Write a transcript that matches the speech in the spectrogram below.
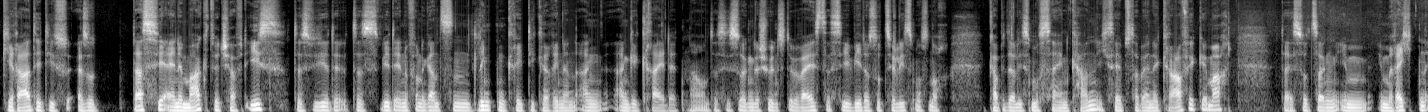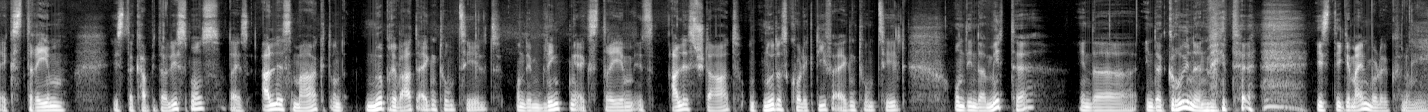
gerade die, also dass sie eine Marktwirtschaft ist, das wird, das wird ihnen von ganzen linken Kritikerinnen an, angekreidet. Ne? Und das ist so der schönste Beweis, dass sie weder Sozialismus noch Kapitalismus sein kann. Ich selbst habe eine Grafik gemacht. Da ist sozusagen im, im rechten Extrem ist der Kapitalismus, da ist alles Markt und nur Privateigentum zählt. Und im linken Extrem ist alles Staat und nur das Kollektiveigentum zählt. Und in der Mitte in der, in der grünen Mitte ist die Gemeinwohlökonomie.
